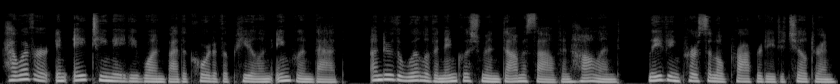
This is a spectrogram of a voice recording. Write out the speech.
however, in 1881 by the Court of Appeal in England that, under the will of an Englishman domiciled in Holland, leaving personal property to children,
